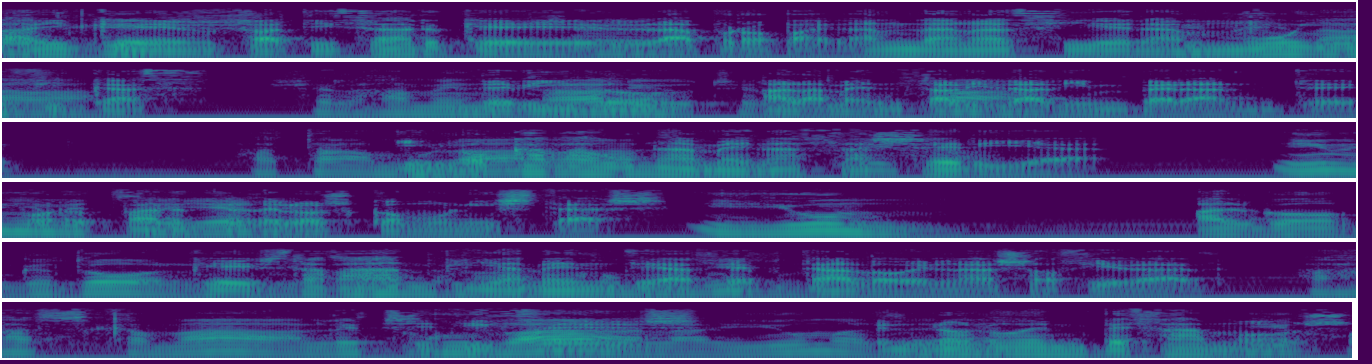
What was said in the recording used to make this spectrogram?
Hay que enfatizar que la propaganda nazi era muy eficaz debido a la mentalidad imperante. Invocaba una amenaza seria por parte de los comunistas, algo que estaba ampliamente aceptado en la sociedad. Si dices, no lo empezamos,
